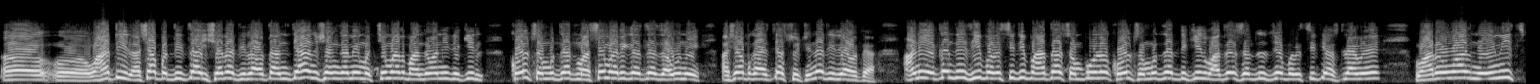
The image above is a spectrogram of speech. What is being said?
वाहतील अशा पद्धतीचा इशारा दिला होता. आणि त्या अनुषंगाने मच्छीमार बांधवांनी देखील खोल समुद्रात मासेमारी करता जाऊ नये अशा प्रकारच्या सूचना दिल्या होत्या. आणि एकंदरीत ही परिस्थिती पाहता संपूर्ण खोल समुद्रात देखील वादळ सदृश्य परिस्थिती असल्यामुळे वारंवार नेहमीच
